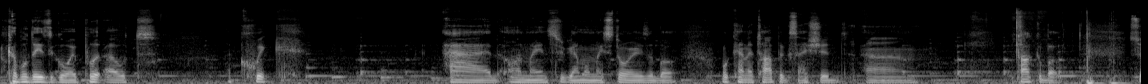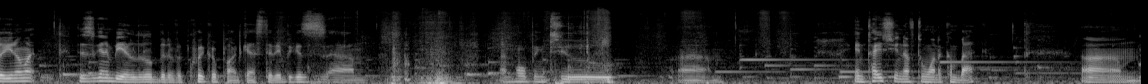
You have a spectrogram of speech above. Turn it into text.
a couple days ago, I put out a quick ad on my Instagram, on my stories about what kind of topics I should um, talk about. So, you know what? This is going to be a little bit of a quicker podcast today because um, I'm hoping to um, entice you enough to want to come back. Um,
